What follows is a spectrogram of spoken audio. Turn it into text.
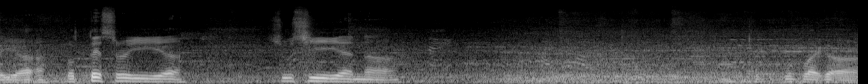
the uh, rotisserie uh, sushi and uh, look like a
